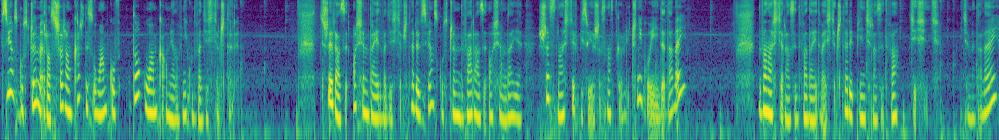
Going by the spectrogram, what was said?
W związku z czym rozszerzam każdy z ułamków do ułamka o mianowniku 24. 3 razy 8 daje 24, w związku z czym 2 razy 8 daje 16. Wpisuję 16 w liczniku i idę dalej. 12 razy 2 daje 24, 5 razy 2 10. Idziemy dalej.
